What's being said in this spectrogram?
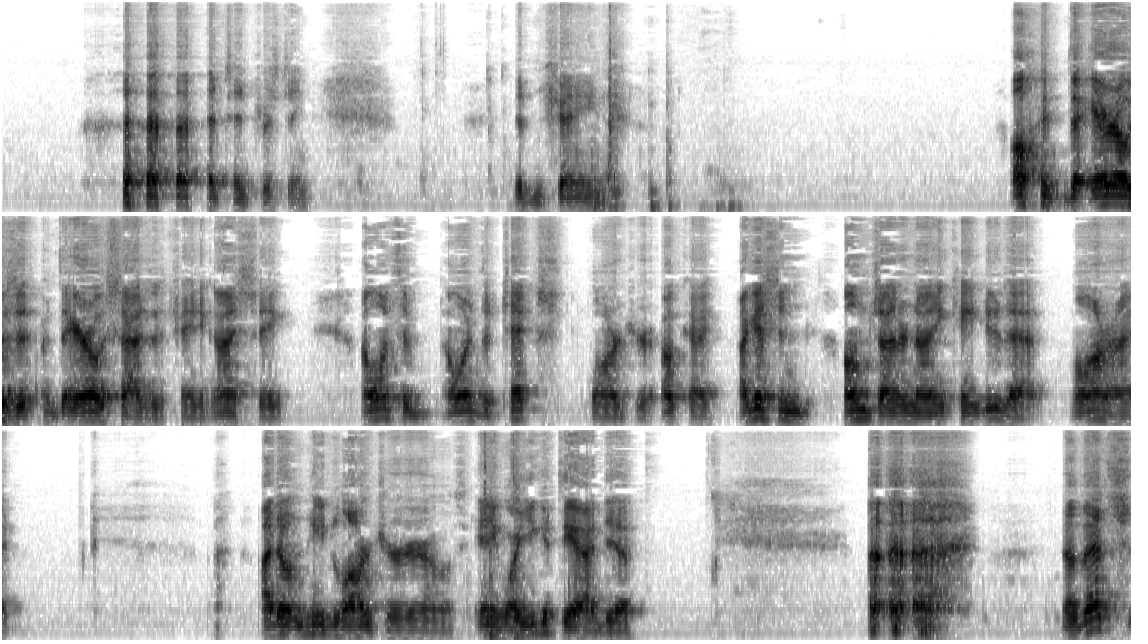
that's interesting. Didn't change. Oh, the arrows, the arrow size is changing. I see. I want the, I want the text larger. Okay. I guess in Home Designer 9 you can't do that. Well, all right. I don't need larger arrows. Anyway, you get the idea. now that's,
